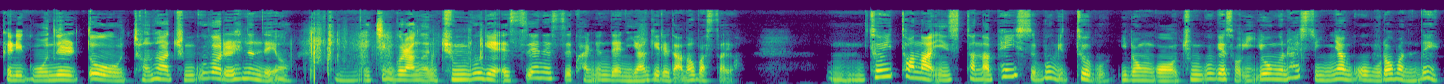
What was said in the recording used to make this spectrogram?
그리고 오늘 또 전화 중국어를 했는데요. 음, 이 친구랑은 중국의 SNS 관련된 이야기를 나눠봤어요. 음, 트위터나 인스타나 페이스북, 유튜브 이런 거 중국에서 이용을 할 수 있냐고 물어봤는데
